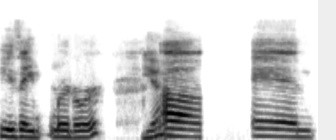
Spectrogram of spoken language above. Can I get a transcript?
He is a murderer. Yeah. Uh, and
